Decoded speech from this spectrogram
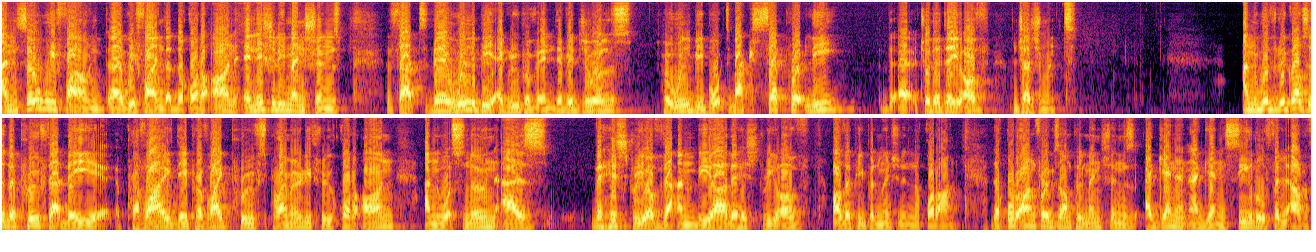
And so we found, uh, we find that the Quran initially mentions that there will be a group of individuals who will be brought back separately uh, to the day of judgment. And with regards to the proof that they provide, they provide proofs primarily through Quran and what's known as the history of the Anbiya, the history of other people mentioned in the Quran. The Quran, for example, mentions again and again, siru fil ard,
